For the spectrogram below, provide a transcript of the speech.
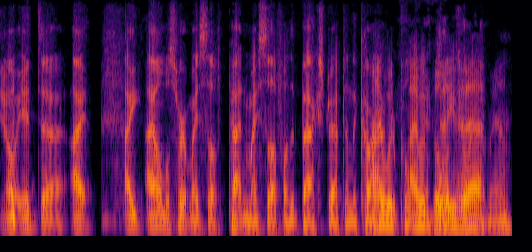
You know, it. Uh, I, I, I almost hurt myself patting myself on the back strapped in the car. I would I would believe that, man.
